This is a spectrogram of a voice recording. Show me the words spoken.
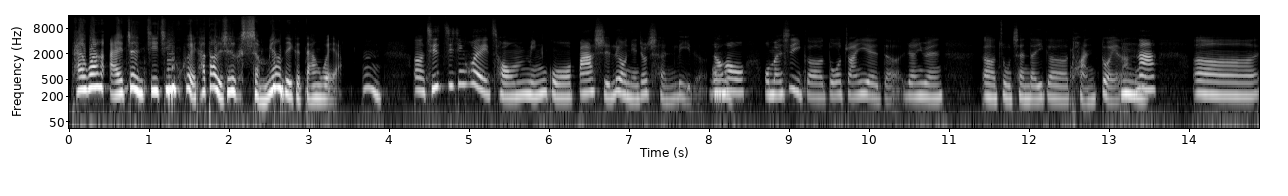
台湾癌症基金会，它到底是个什么样的一个单位啊？嗯呃，其实基金会从民国八十六年就成立了，然后我们是一个多专业的人员呃组成的一个团队啦。那呃，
